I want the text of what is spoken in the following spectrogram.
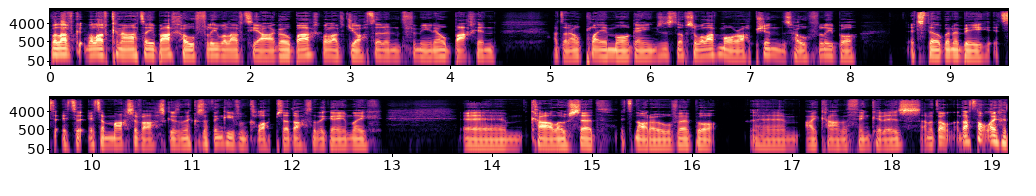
we'll have we'll have Konate back. Hopefully, we'll have Thiago back. We'll have Jota and Firmino back in. I don't know, playing more games and stuff. So we'll have more options, hopefully. But it's still going to be it's it's a, it's a massive ask, isn't it? Because I think even Klopp said after the game, like um, said it's not over, but um, I kind of think it is, and I don't. That's not like I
